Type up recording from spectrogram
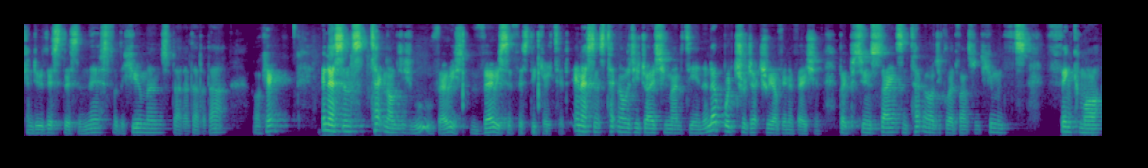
can do this, this, and this for the humans, da, da, da, da, da, okay? In essence, technology, ooh, very, very sophisticated. In essence, technology drives humanity in an upward trajectory of innovation. By pursuing science and technological advancement, humans think more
